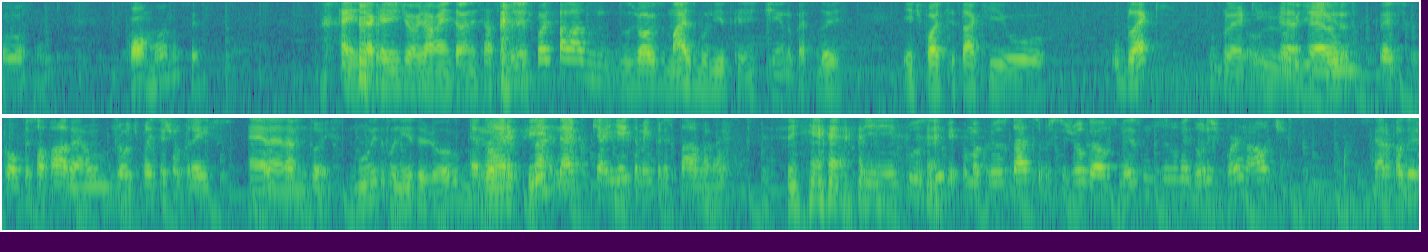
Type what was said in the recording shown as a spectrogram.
rolou. Como, eu não sei. É, e já que a gente já vai entrar nesse assunto, a gente pode falar dos, dos jogos mais bonitos que a gente tinha no PS2. E a gente pode citar aqui o, o Black, o Black. O jogo é, de tiro. Um, esse, como o pessoal falava, era um jogo de PlayStation 3. Era, era PS2. muito bonito o jogo, É, jogo era- difícil. Na, na época que a EA também prestava, né? Sim, E inclusive, uma curiosidade sobre esse jogo, é os mesmos desenvolvedores de Burnout. Os caras faziam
